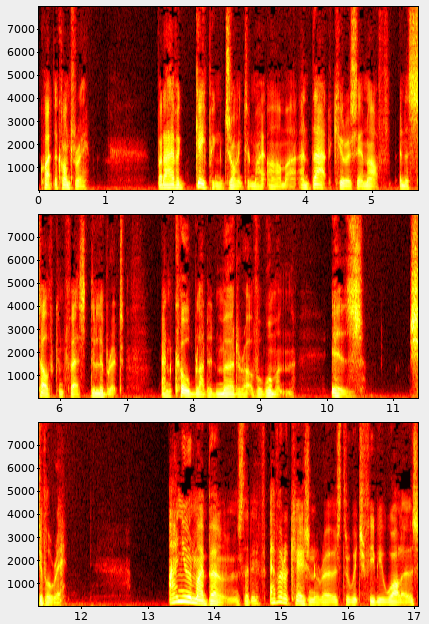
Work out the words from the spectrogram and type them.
quite the contrary. But I have a gaping joint in my armour, and that, curiously enough, in a self-confessed, deliberate, and cold-blooded murderer of a woman, is chivalry. I knew in my bones that if ever occasion arose through which Phoebe Wallowes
